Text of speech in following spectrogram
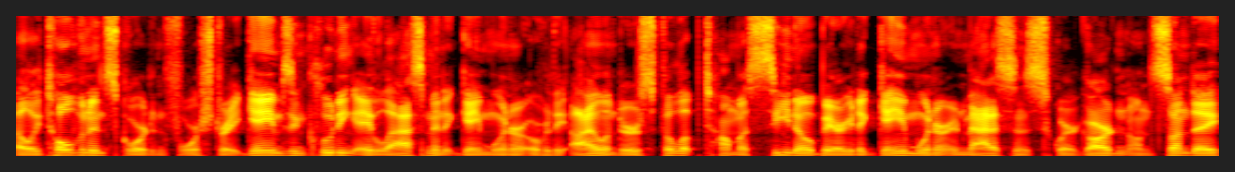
Eeli Tolvanen scored in four straight games, including a last minute game winner over the Islanders. Philip Tomasino buried a game winner in Madison Square Garden on Sunday,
